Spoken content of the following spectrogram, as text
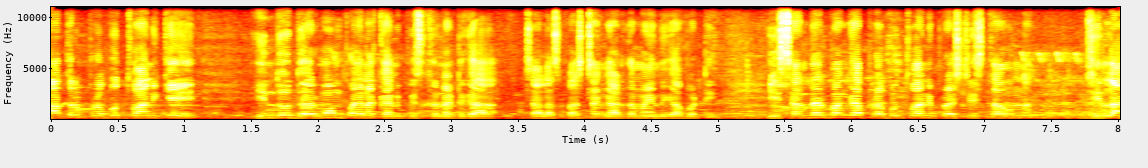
మాత్రం ప్రభుత్వానికే హిందూ ధర్మం పైన కనిపిస్తున్నట్టుగా చాలా స్పష్టంగా అర్థమైంది కాబట్టి ఈ సందర్భంగా ప్రభుత్వాన్ని ప్రశ్నిస్తూ ఉన్నా జిల్లా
